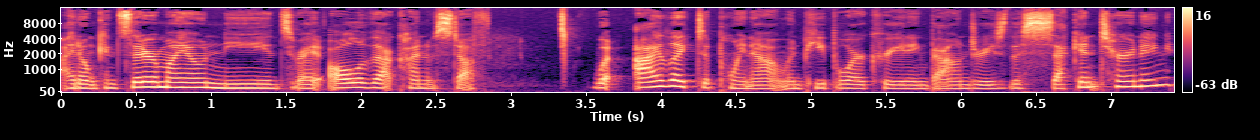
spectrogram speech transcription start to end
I don't consider my own needs, right? All of that kind of stuff. What I like to point out when people are creating boundaries, the second turning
